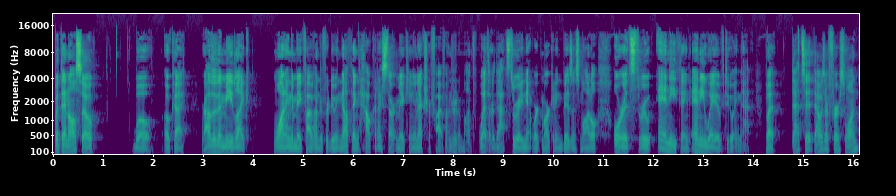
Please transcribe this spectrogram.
But then also, whoa, okay. Rather than me like wanting to make 500 for doing nothing, how could I start making an extra 500 a month? Whether that's through a network marketing business model or it's through anything, any way of doing that. But that's it. That was our first one.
